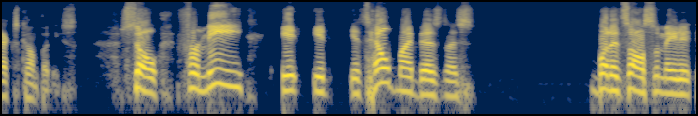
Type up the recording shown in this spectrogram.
X companies. So for me, it it it's helped my business, but it's also made it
